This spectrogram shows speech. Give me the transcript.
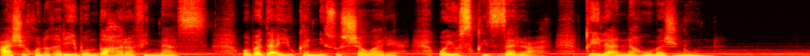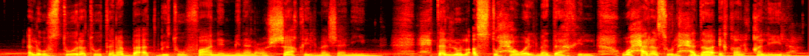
عاشق غريب ظهر في الناس وبدأ يكنس الشوارع ويسقي الزرع. قيل أنه مجنون. الأسطورة تنبأت بطوفان من العشاق المجانين. احتلوا الأسطح والمداخل وحرسوا الحدائق القليلة.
